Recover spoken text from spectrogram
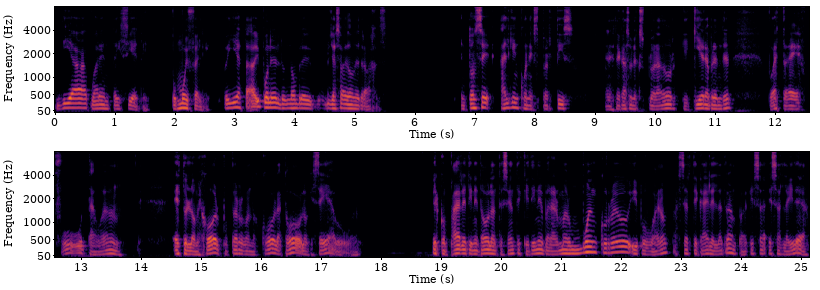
día 47. Pues muy feliz. Y ya está, y pone el nombre, ya sabe dónde trabajas. Entonces, alguien con expertise, en este caso el explorador, que quiere aprender, pues esto es puta, weón. Esto es lo mejor, pues perro con dos colas, todo lo que sea, pues, weón. El compadre tiene todos los antecedentes que tiene para armar un buen correo y pues bueno, hacerte caer en la trampa, que esa, es la idea.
